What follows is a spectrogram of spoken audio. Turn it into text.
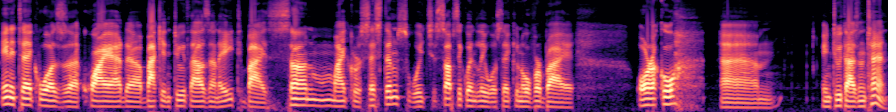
Innotek was acquired uh, back in 2008 by Sun Microsystems, which subsequently was taken over by Oracle um, in 2010.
